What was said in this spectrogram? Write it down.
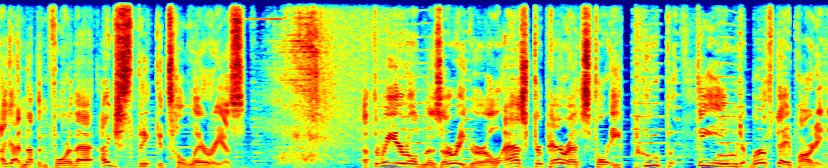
I got nothing for that. I just think it's hilarious. A three-year-old Missouri girl asked her parents for a poop-themed birthday party.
